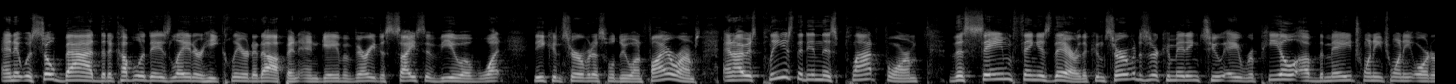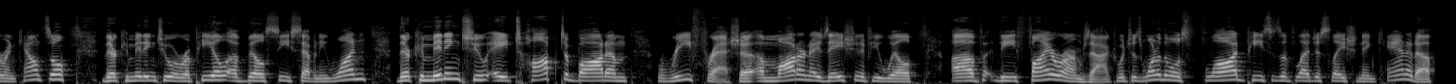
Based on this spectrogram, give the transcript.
And it was so bad that a couple of days later, he cleared it up and, and gave a very decisive view of what the conservatives will do on firearms. And I was pleased that in this platform, the same thing is there. The conservatives are committing to a repeal of the May 2020 order in council. They're committing to a repeal of Bill C 71. They're committing to a top to bottom refresh, a, a modernization, if you will, of the Firearms Act, which is one of the most flawed pieces of legislation in Canada,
